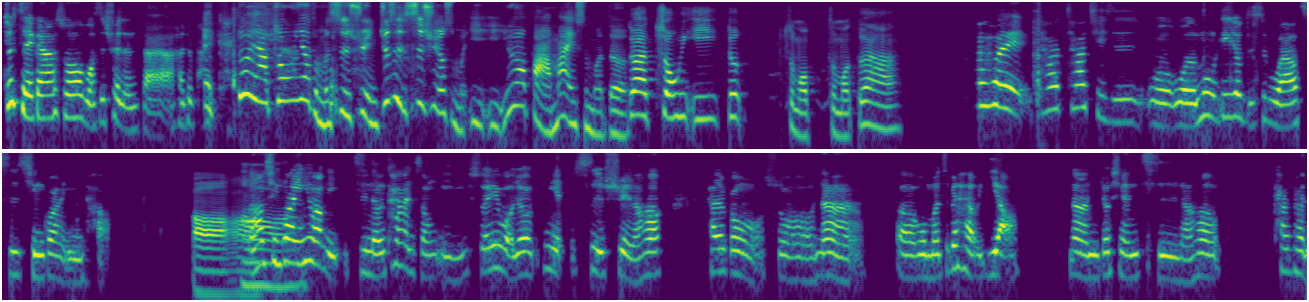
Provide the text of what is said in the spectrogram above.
就直接跟他说我是确诊仔啊，他就拍开。对啊，中医要怎么试训？就是试训有什么意义？因为要把脉什么的。对啊，中医都怎么怎么对啊？他会，他他其实我我的目的就只是我要吃新冠一号哦，oh. 然后新冠一号你只能看中医，所以我就面试讯，然后他就跟我说，那呃我们这边还有药，那你就先吃，然后看看，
